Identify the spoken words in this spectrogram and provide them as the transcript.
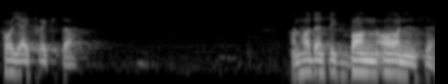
For jeg frykter. Han hadde en slik bang anelse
